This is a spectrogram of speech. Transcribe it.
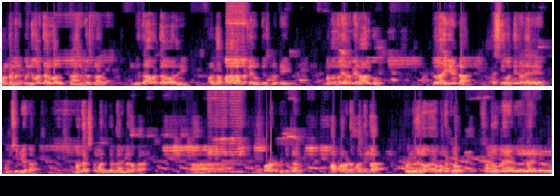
కొంతమంది కొన్ని వర్గాల వారు అనుభవిస్తున్నారు. మిగతా వర్గాల వారిని వాళ్ళకి ఆ ఫలాలు అందట్లేని ఉద్దేశంతో పంతొమ్మిది వందల ఎనభై నాలుగు జులై ఏడున ఎస్సీ వర్గీకరణ అనే అంశం మీద మందాక్ష మాదిగా దాని మీద ఒక పోరాటం పెట్టించారు ఆ పోరాటం ఫలితంగా రెండు వేల ఒకటిలో చంద్రబాబు నాయుడు నాయుడు గారు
